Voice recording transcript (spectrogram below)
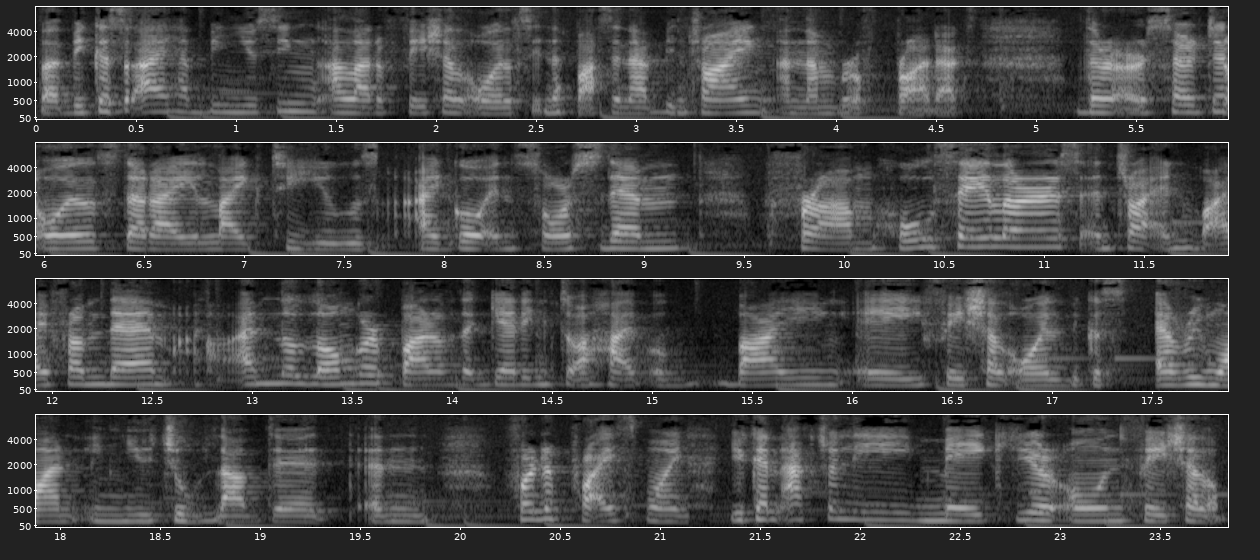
But because i have been using a lot of facial oils in the past and i've been trying a number of products there are certain oils that I like to use. I go and source them from wholesalers and try and buy from them. I'm no longer part of the getting to a hype of buying a facial oil because everyone in YouTube loved it and for the price point you can actually make your own facial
